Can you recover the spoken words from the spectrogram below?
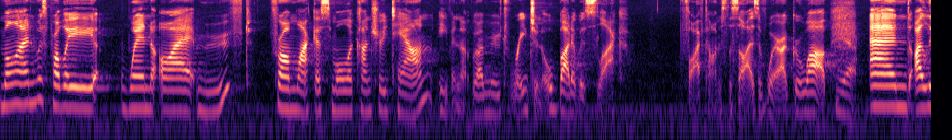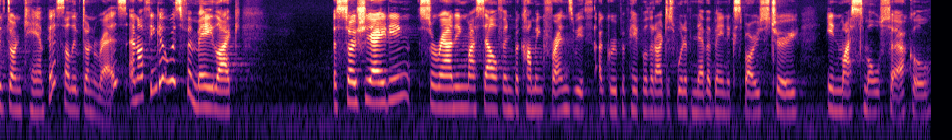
mine was probably when I moved from like a smaller country town, even though I moved regional, but it was like five times the size of where I grew up. Yeah. And I lived on campus, I lived on res, and I think it was for me like associating, surrounding myself, and becoming friends with a group of people that I just would have never been exposed to in my small circle.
